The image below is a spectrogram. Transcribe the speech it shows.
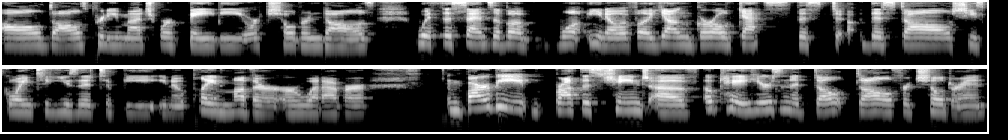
all dolls pretty much were baby or children dolls, with the sense of a you know if a young girl gets this this doll, she's going to use it to be you know play mother or whatever. Barbie brought this change of okay, here's an adult doll for children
